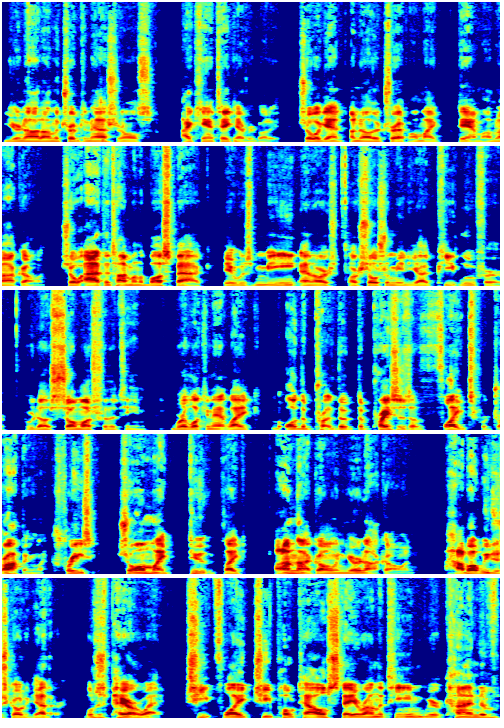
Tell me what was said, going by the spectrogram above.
you're not on the trip to nationals. I can't take everybody. So again, another trip. I'm like, damn, I'm not going. So at the time on the bus back, it was me and our, our social media guy, Pete Lufer, who does so much for the team. We're looking at like all the, the the prices of flights were dropping like crazy. So I'm like, dude, like I'm not going, you're not going. How about we just go together? We'll just pay our way. Cheap flight, cheap hotel, stay around the team. We're kind of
